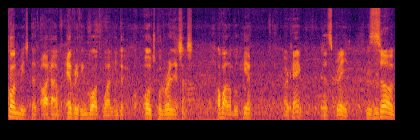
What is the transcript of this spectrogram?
convinced that I have everything worthwhile in the old school Renaissance available here. Okay, that's great. Mm-hmm. So,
